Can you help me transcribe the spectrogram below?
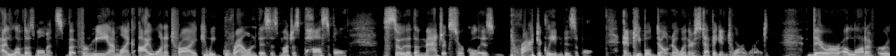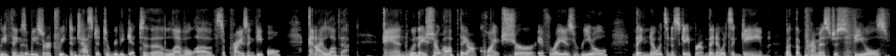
I love those moments. But for me, I'm like, I want to try, can we ground this as much as possible so that the magic circle is practically invisible? And people don't know when they're stepping into our world. There are a lot of early things that we sort of tweaked and tested to really get to the level of surprising people, and I love that. And when they show up, they aren't quite sure if Ray is real. They know it's an escape room, they know it's a game, but the premise just feels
